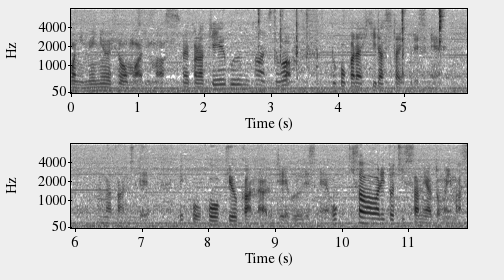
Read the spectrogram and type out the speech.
こにメニュー表もあります。それからテーブルに関しては横から引き出すタイプですね。こんな感じで。結構高級感のあるテーブルですね。大きさは割と小さめやと思います。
